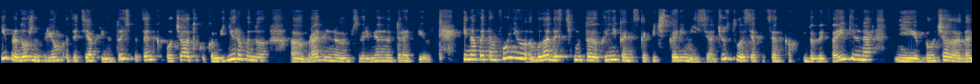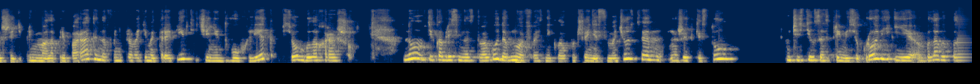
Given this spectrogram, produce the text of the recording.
и продолжен прием азотиаприна. То есть пациентка получала такую комбинированную, э, правильную современную терапию. И на этом фоне была достигнута клиника эндоскопическая ремиссия. Чувствовала себя пациентка удовлетворительно и получала дальше, принимала препараты на фоне проводимой терапии в течение двух лет. Все было хорошо. Но в декабре 2017 года вновь возникло ухудшение самочувствия, жидкий стул участился с примесью крови и была выполнена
